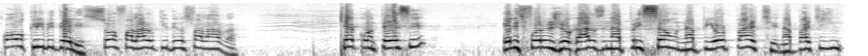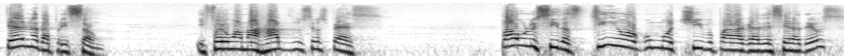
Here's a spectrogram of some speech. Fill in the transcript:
Qual o crime deles? Só falar o que Deus falava. O que acontece? Eles foram jogados na prisão, na pior parte, na parte interna da prisão. E foram amarrados dos seus pés. Paulo e Silas tinham algum motivo para agradecer a Deus?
